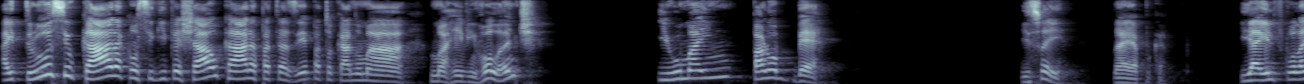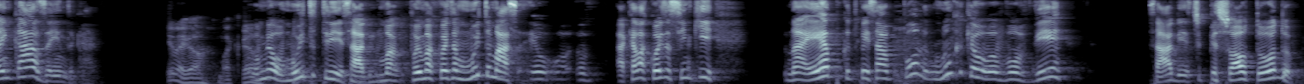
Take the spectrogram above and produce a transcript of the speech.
Aí trouxe o cara, consegui fechar o cara pra trazer pra tocar numa, numa rave em Rolante e uma em Parobé. Isso aí, na época. E aí ele ficou lá em casa ainda, cara. Que legal, bacana. meu, muito triste, sabe? Uma- foi uma coisa muito massa. Eu, eu- aquela coisa assim que na época tu pensava, pô, nunca que eu, eu vou ver, sabe? Esse pessoal todo.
